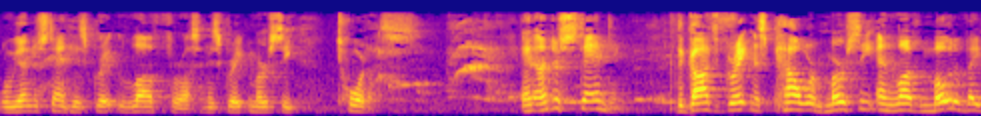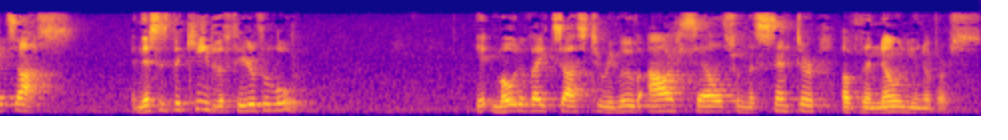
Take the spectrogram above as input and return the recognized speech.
when we understand His great love for us and His great mercy toward us. And understanding the God's greatness, power, mercy, and love motivates us. And this is the key to the fear of the Lord. It motivates us to remove ourselves from the center of the known universe.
